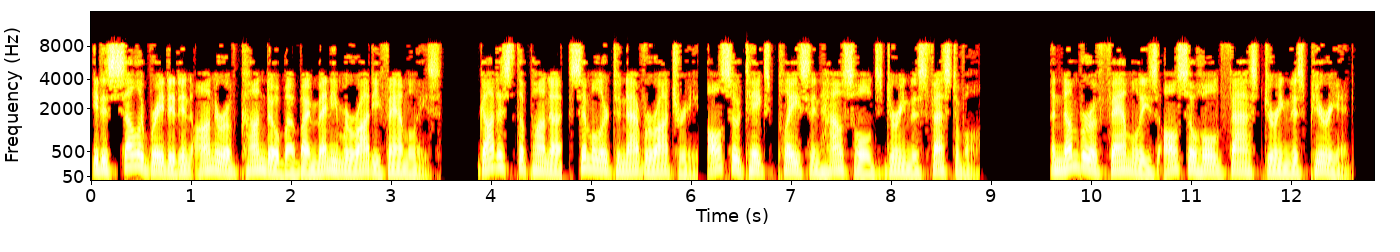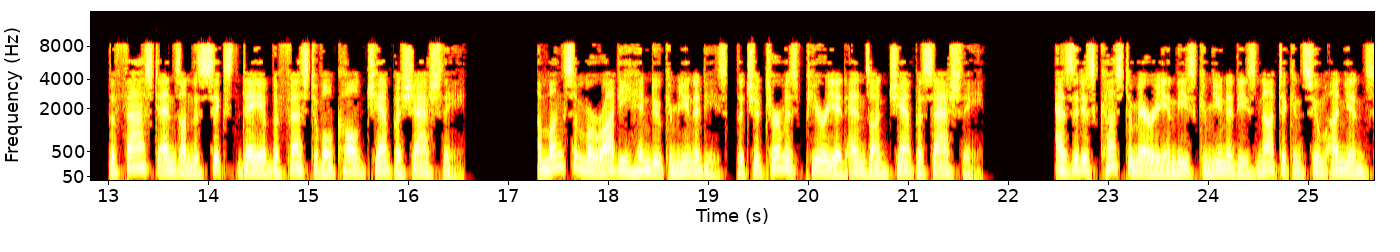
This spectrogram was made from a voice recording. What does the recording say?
It is celebrated in honor of Khandoba by many Marathi families. Ghatasthapana, similar to Navaratri, also takes place in households during this festival. A number of families also hold fast during this period. The fast ends on the sixth day of the festival called Champa Shashthi. Among some Marathi Hindu communities, the Chaturmas period ends on Champa Sashthi. As it is customary in these communities not to consume onions,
